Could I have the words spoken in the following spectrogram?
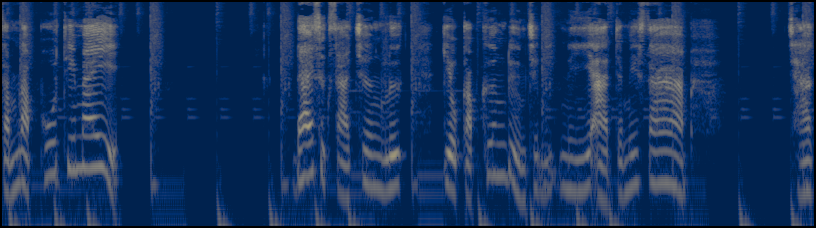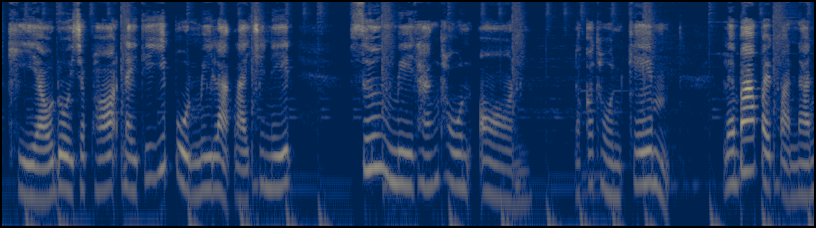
สำหรับผู้ที่ไม่ได้ศึกษาเชิงลึกเกี่ยวกับเครื่องดื่มชนิดนี้อาจจะไม่ทราบ ชาเขียวโดยเฉพาะในที่ญี่ปุ่นมีหลากหลายชนิด ซึ่งมีทั้งโทนอ่อน แล้วก็โทนเข้ม และมากไปกว่านั้น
